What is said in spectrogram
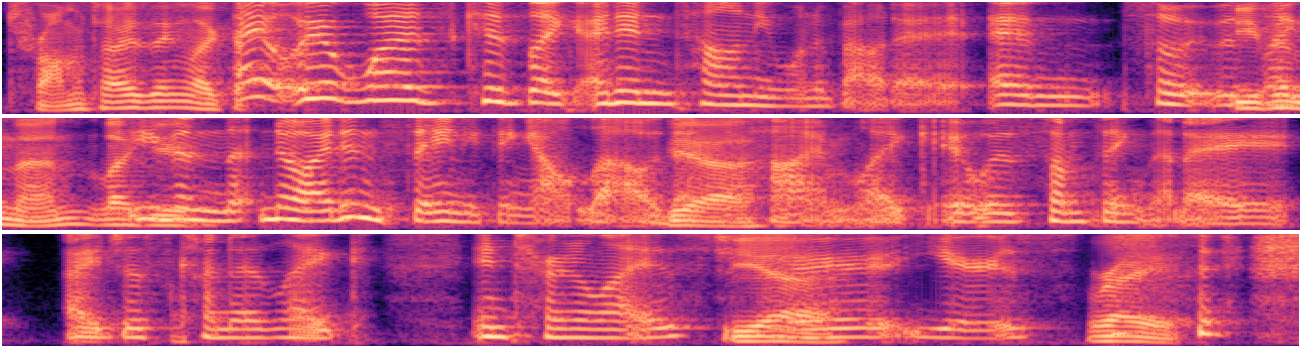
traumatizing? Like I, it was because like I didn't tell anyone about it, and so it was even like, then? Like even you, th- no, I didn't say anything out loud Yeah. at the time. Like it was something that I I just kind of like internalized Yeah. for years. right.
